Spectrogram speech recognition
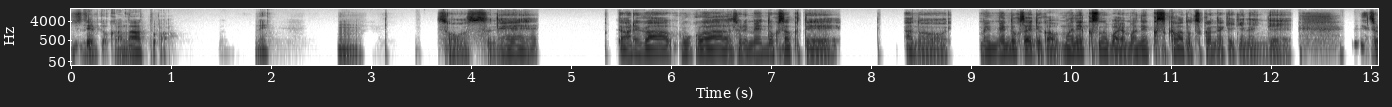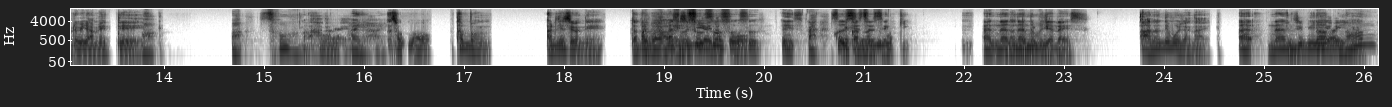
してるのかなとは。ね。うん。そうっすね。あれが、僕はそれめんどくさくて、あの、めめんどくさいというか、マネックスの場合はマネックスカード作んなきゃいけないんで、それをやめて、ああ、そうなんだ。ははいいはいはい。その、多分、あれですよね。例えばあそうそう SBI だと、そうそう。えあ、そうです、そうですあ、な、なんでもじゃないです。あ、なんでもじゃない。あ、なん、SBI ななん、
